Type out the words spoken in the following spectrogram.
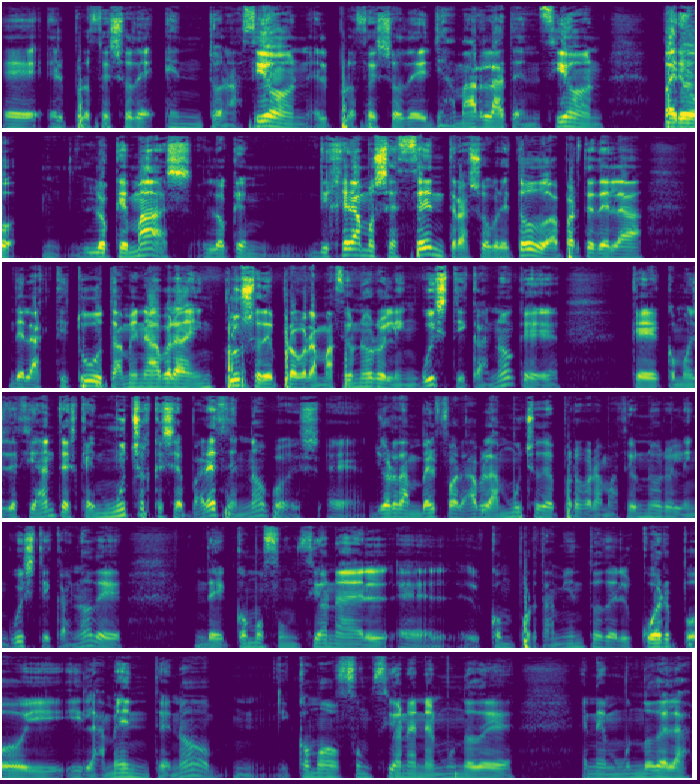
eh, el proceso de entonación, el proceso de llamar la atención, pero lo que más, lo que dijéramos se centra sobre todo, aparte de la, de la actitud, también habla incluso de programación neurolingüística, ¿no? Que, que como os decía antes, que hay muchos que se parecen, ¿no? Pues eh, Jordan Belfort habla mucho de programación neurolingüística, ¿no? De, de cómo funciona el, el, comportamiento del cuerpo y, la mente, ¿no? Y cómo funciona en el mundo de en el mundo de la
